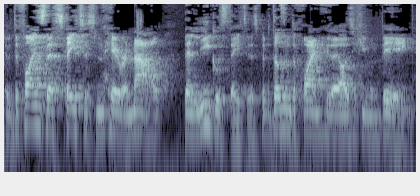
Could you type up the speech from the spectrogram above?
It defines their status in here and now, their legal status, but it doesn't define who they are as a human being.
